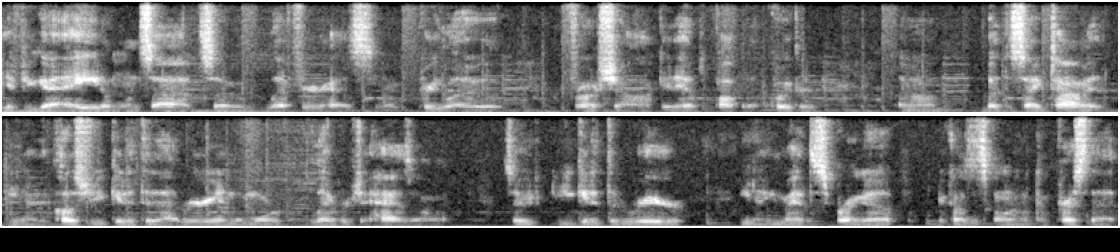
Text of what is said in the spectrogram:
if, if you got eight on one side, so left rear has you know, preload, front shock, it helps pop it up quicker. Um, but at the same time, it you know, the closer you get it to that rear end, the more leverage it has on it. So you get it to the rear, you know, you may have to spring up because it's going to compress that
